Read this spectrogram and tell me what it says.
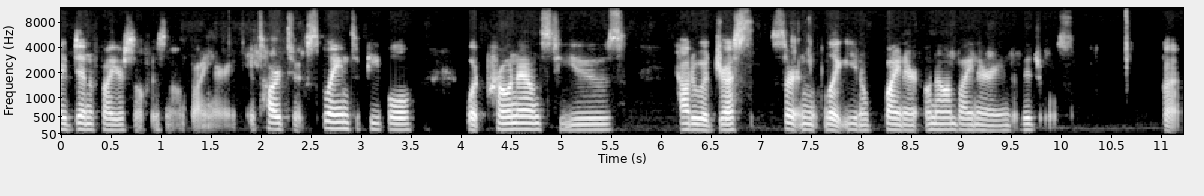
identify yourself as non-binary. It's hard to explain to people what pronouns to use how to address certain like you know binary or non-binary individuals. But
